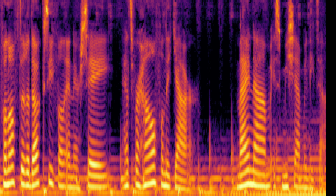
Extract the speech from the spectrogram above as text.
Vanaf de redactie van NRC het verhaal van dit jaar. Mijn naam is Misha Melita.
